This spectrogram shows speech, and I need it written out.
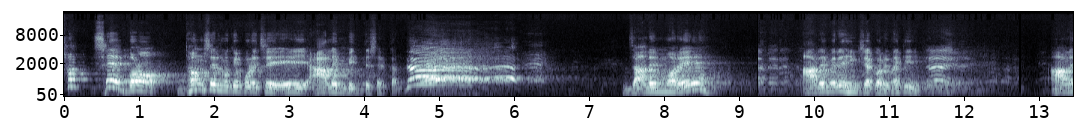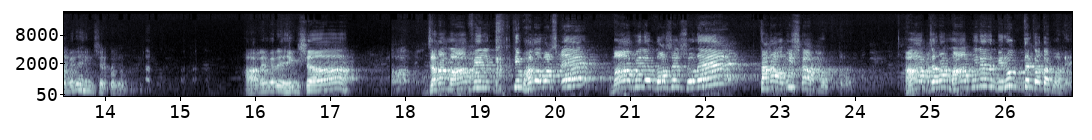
সবচেয়ে বড় ধ্বংসের মুখে পড়েছে এই আলেম বিদ্বেষের কারণে। জালেম মরে, আলেমেরে হিংসা করে নাকি? আলেমেরে হিংসা করে। আলেমেরে হিংসা যারা মাহফিল কে ভালোবাসে, মাহফিলে বসে শুনে তারা অভিশাপ মুক্ত। আর যারা মাহফিলের বিরুদ্ধে কথা বলে,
